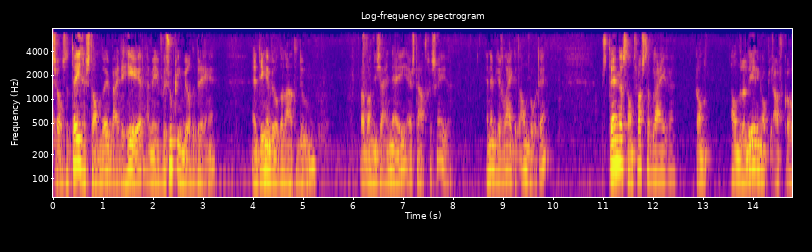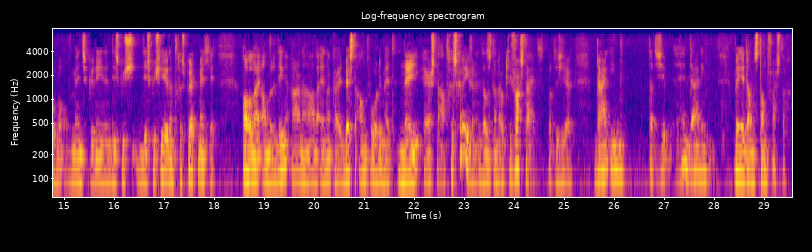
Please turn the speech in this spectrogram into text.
zoals de tegenstander bij de Heer hem in verzoeking wilde brengen en dingen wilde laten doen, waarvan hij zei: nee, er staat geschreven. En dan heb je gelijk het antwoord, hè? Bestendig, standvastig blijven, kan andere leringen op je afkomen, of mensen kunnen in een discussierend gesprek met je allerlei andere dingen aanhalen, en dan kan je het beste antwoorden met: nee, er staat geschreven. En dat is dan ook je vastheid. Dat is je daarin, dat is je, daarin ben je dan standvastig.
